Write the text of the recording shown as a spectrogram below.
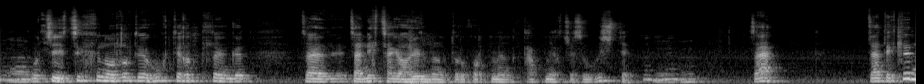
Үн чи эцэг их нь бол тэгээ хүүхдийн төлөө ингээд за за нэг цагийн 2000 4 3000 5000 ч байсан үг шүү дээ. За За тэгэхээр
